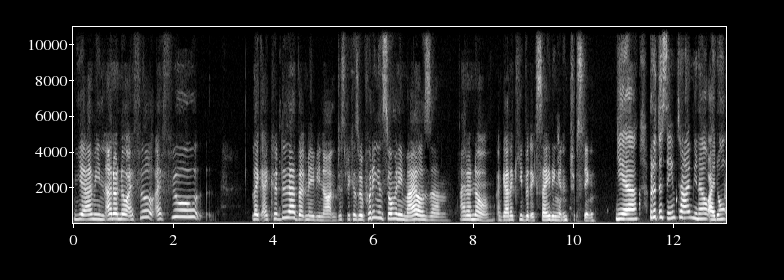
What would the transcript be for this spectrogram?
Yeah, I mean, I don't know. I feel I feel like I could do that, but maybe not, just because we're putting in so many miles. Um, I don't know. I gotta keep it exciting and interesting. Yeah, but at the same time, you know, I don't,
